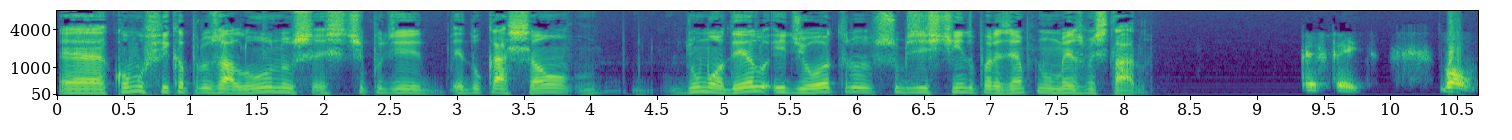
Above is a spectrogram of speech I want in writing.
É, como fica para os alunos esse tipo de educação de um modelo e de outro subsistindo, por exemplo, no mesmo estado? Perfeito. Bom,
